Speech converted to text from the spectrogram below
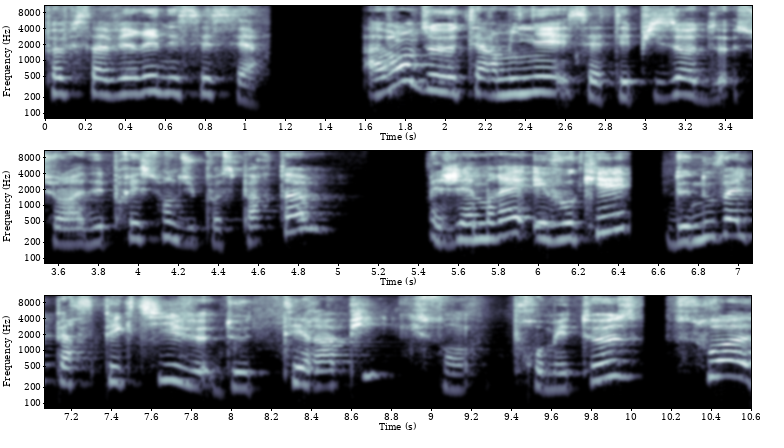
peuvent s'avérer nécessaires. Avant de terminer cet épisode sur la dépression du postpartum, j'aimerais évoquer de nouvelles perspectives de thérapie qui sont prometteuses, soit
